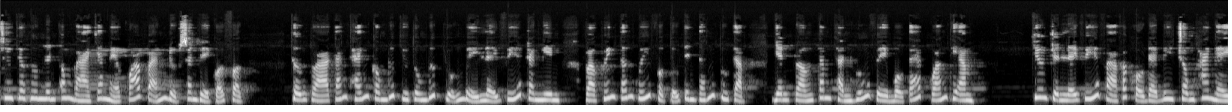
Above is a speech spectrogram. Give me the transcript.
siêu cho hương linh ông bà cha mẹ quá vãng được sanh về cõi Phật. Thượng tọa tán thán công đức chư tôn đức chuẩn bị lễ vía trang nghiêm và khuyến tấn quý Phật tử tinh tấn tu tập, dành trọn tâm thành hướng về Bồ Tát Quán Thế Âm. Chương trình lễ vía và pháp hội đại bi trong hai ngày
